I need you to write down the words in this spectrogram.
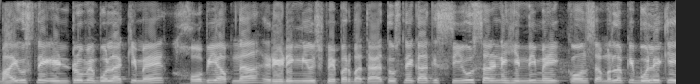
भाई उसने इंट्रो में बोला कि मैं हॉबी अपना रीडिंग न्यूज़पेपर बताया तो उसने कहा कि सी सर ने हिंदी में ही कौन सा मतलब कि बोले कि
